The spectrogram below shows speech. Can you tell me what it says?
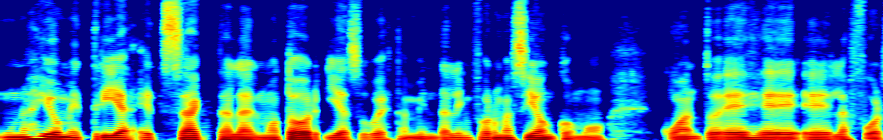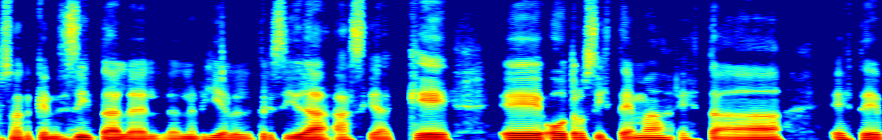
una geometría exacta, la del motor, y a su vez también da la información como cuánto es eh, eh, la fuerza que necesita, la, la energía, la electricidad, hacia qué eh, otro sistema está este,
